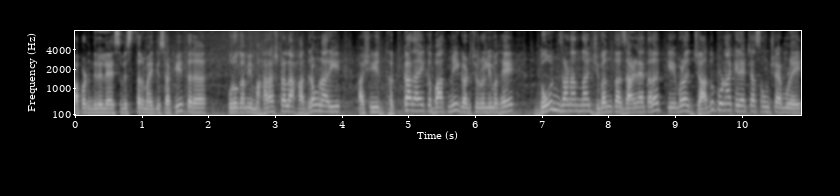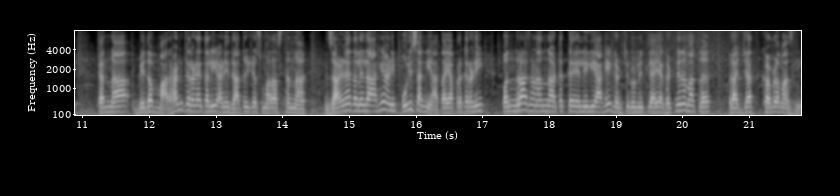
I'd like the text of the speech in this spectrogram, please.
आपण दिलेल्या सविस्तर माहितीसाठी तर पुरोगामी महाराष्ट्राला हादरवणारी अशी ही धक्कादायक बातमी गडचिरोलीमध्ये दोन जणांना जिवंत जाळण्यात आलं. केवळ जादूटोणा केल्याच्या संशयामुळे त्यांना बेदम मारहाण करण्यात आली आणि रात्रीच्या सुमारास त्यांना जाळण्यात आलेलं आहे आणि पोलिसांनी आता या प्रकरणी पंधरा जणांना अटक केलेली आहे. गडचिरोलीतल्या या घटनेनं मात्र राज्यात खळबळ माजली.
